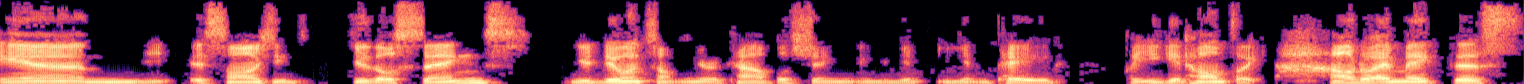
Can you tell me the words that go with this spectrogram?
And as long as you do those things, you're doing something, you're accomplishing, and you're, you're getting paid. But you get home, it's like, how do I make this?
